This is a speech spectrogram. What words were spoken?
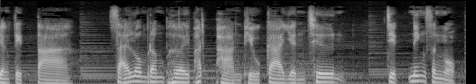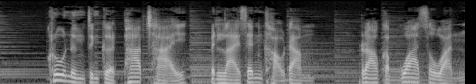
ยังติดตา สายลมรำเพยพัดผ่านผิวกายเย็นชื่น จิตนิ่งสงบ ครู่หนึ่งจึงเกิดภาพฉายเป็นลายเส้นขาวดำราวกับวาดสวรรค์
